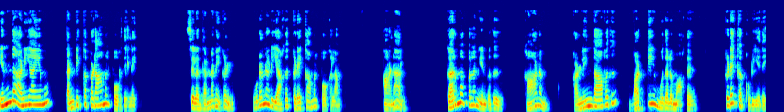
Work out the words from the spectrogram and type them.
எந்த அநியாயமும் தண்டிக்கப்படாமல் போவதில்லை. சில தண்டனைகள் உடனடியாக கிடைக்காமல் போகலாம். ஆனால் கர்ம பலன் என்பது காலம் கழிந்தாவது வட்டியும் முதலுமாக கிடைக்கக்கூடியதே.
